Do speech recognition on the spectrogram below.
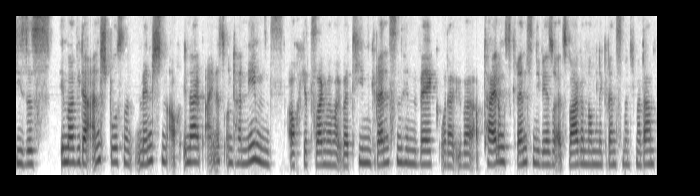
dieses immer wieder anstoßen und Menschen auch innerhalb eines Unternehmens, auch jetzt sagen wir mal über Teamgrenzen hinweg oder über Abteilungsgrenzen, die wir so als wahrgenommene Grenzen manchmal da haben,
